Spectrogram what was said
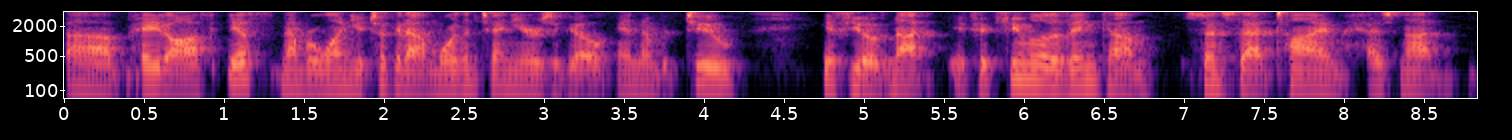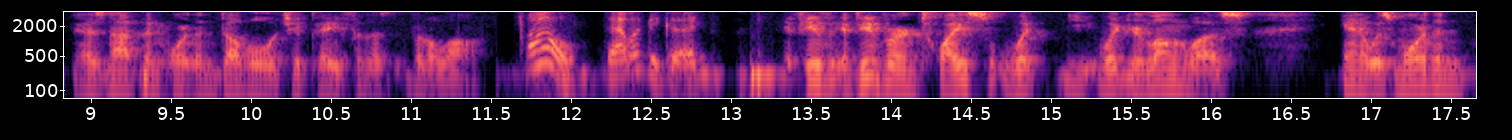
uh, paid off if number one you took it out more than ten years ago, and number two, if you have not, if your cumulative income since that time has not has not been more than double what you paid for the for the loan. Oh, that would be good. If you've if you've earned twice what you, what your loan was, and it was more than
